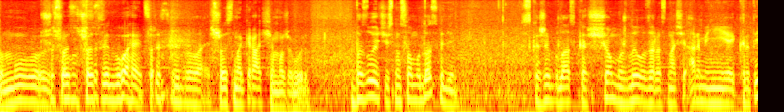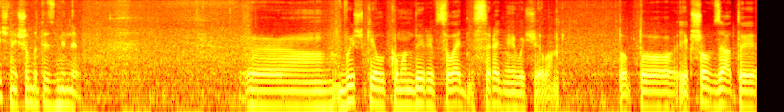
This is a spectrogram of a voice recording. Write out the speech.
Тому Щось щось, щось, щось- відбувається. щось відбувається. Щось на краще може бути. Базуючись на своєму досвіді, скажи, будь ласка, що можливо зараз в нашій армії є критично і що би ти змінив? Е, вишкіл командирів середньої і вищої ланки. Тобто, якщо взяти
